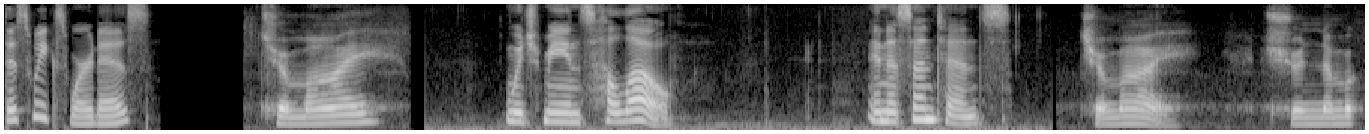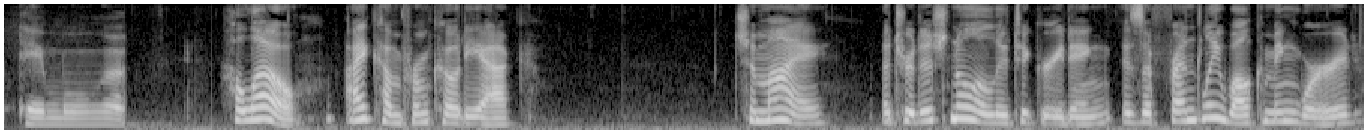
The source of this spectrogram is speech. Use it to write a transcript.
This week's word is Chamai, which means hello. In a sentence, chamai, shunamak temunga. Hello, I come from Kodiak. Chamai, a traditional Alutiiq greeting, is a friendly, welcoming word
